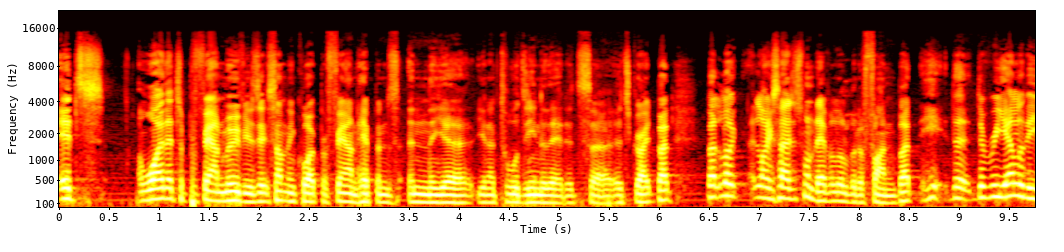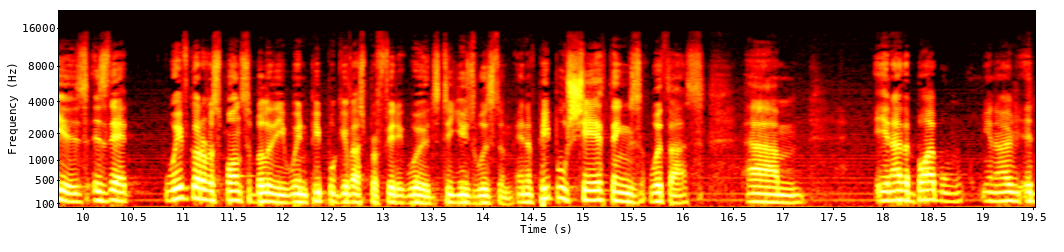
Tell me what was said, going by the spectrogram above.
it's why that's a profound movie is that something quite profound happens in the uh, you know towards the end of that. It's uh, it's great. But but look, like I said, I just wanted to have a little bit of fun. But he, the the reality is is that we've got a responsibility when people give us prophetic words to use wisdom. And if people share things with us. Um, you know, the Bible, you know, it,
